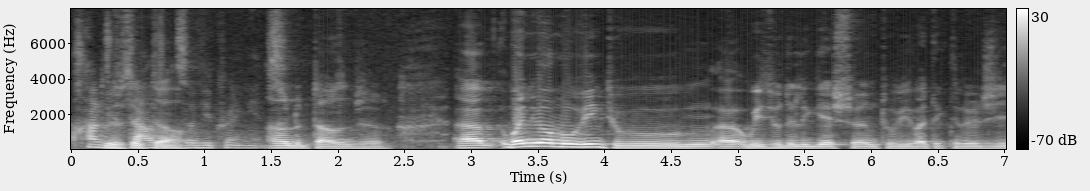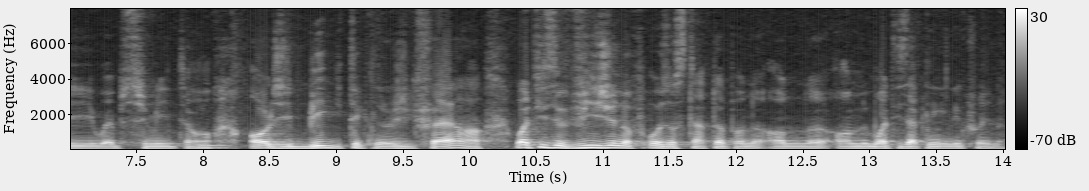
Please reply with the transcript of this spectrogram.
hundreds sector. thousands of Ukrainians. 100,000 euros. Um, when you are moving to um, uh, with your delegation to Viva Technology, Web Summit, or all the big technology fair, what is the vision of other startup on on uh, on what is happening in Ukraine?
